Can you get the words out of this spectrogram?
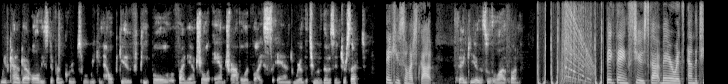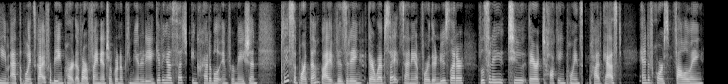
We've kind of got all these different groups where we can help give people financial and travel advice and where the two of those intersect. Thank you so much, Scott. Thank you. This was a lot of fun. Big thanks to Scott Mayerowitz and the team at The Points Guy for being part of our financial grown up community and giving us such incredible information. Please support them by visiting their website, signing up for their newsletter, listening to their Talking Points podcast, and of course, following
